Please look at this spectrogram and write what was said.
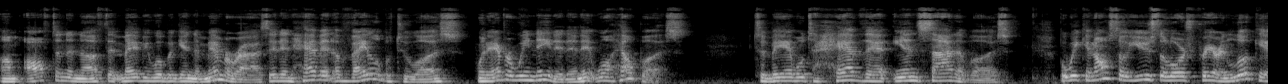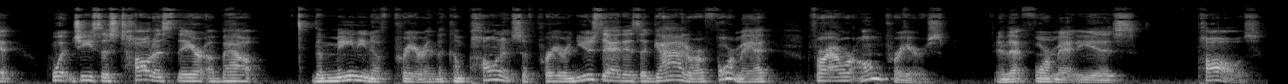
um, often enough that maybe we'll begin to memorize it and have it available to us whenever we need it, and it will help us to be able to have that inside of us. But we can also use the Lord's Prayer and look at what Jesus taught us there about the meaning of prayer and the components of prayer and use that as a guide or a format for our own prayers. And that format is pause,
